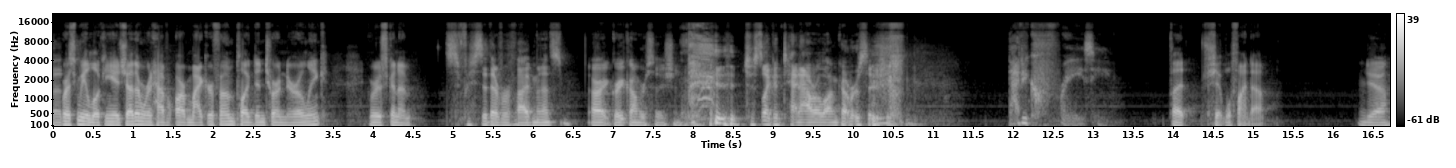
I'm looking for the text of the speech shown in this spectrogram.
That We're just gonna be looking at each other. We're gonna have our microphone plugged into our Neuralink. We're just gonna. sit there for five minutes. All right, great conversation. just like a ten hour long conversation. That'd be crazy. But shit, we'll find out. Yeah,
